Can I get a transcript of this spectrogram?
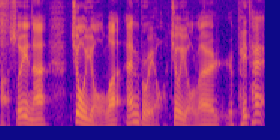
啊，所以呢，就有了 embryo，就有了胚胎。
